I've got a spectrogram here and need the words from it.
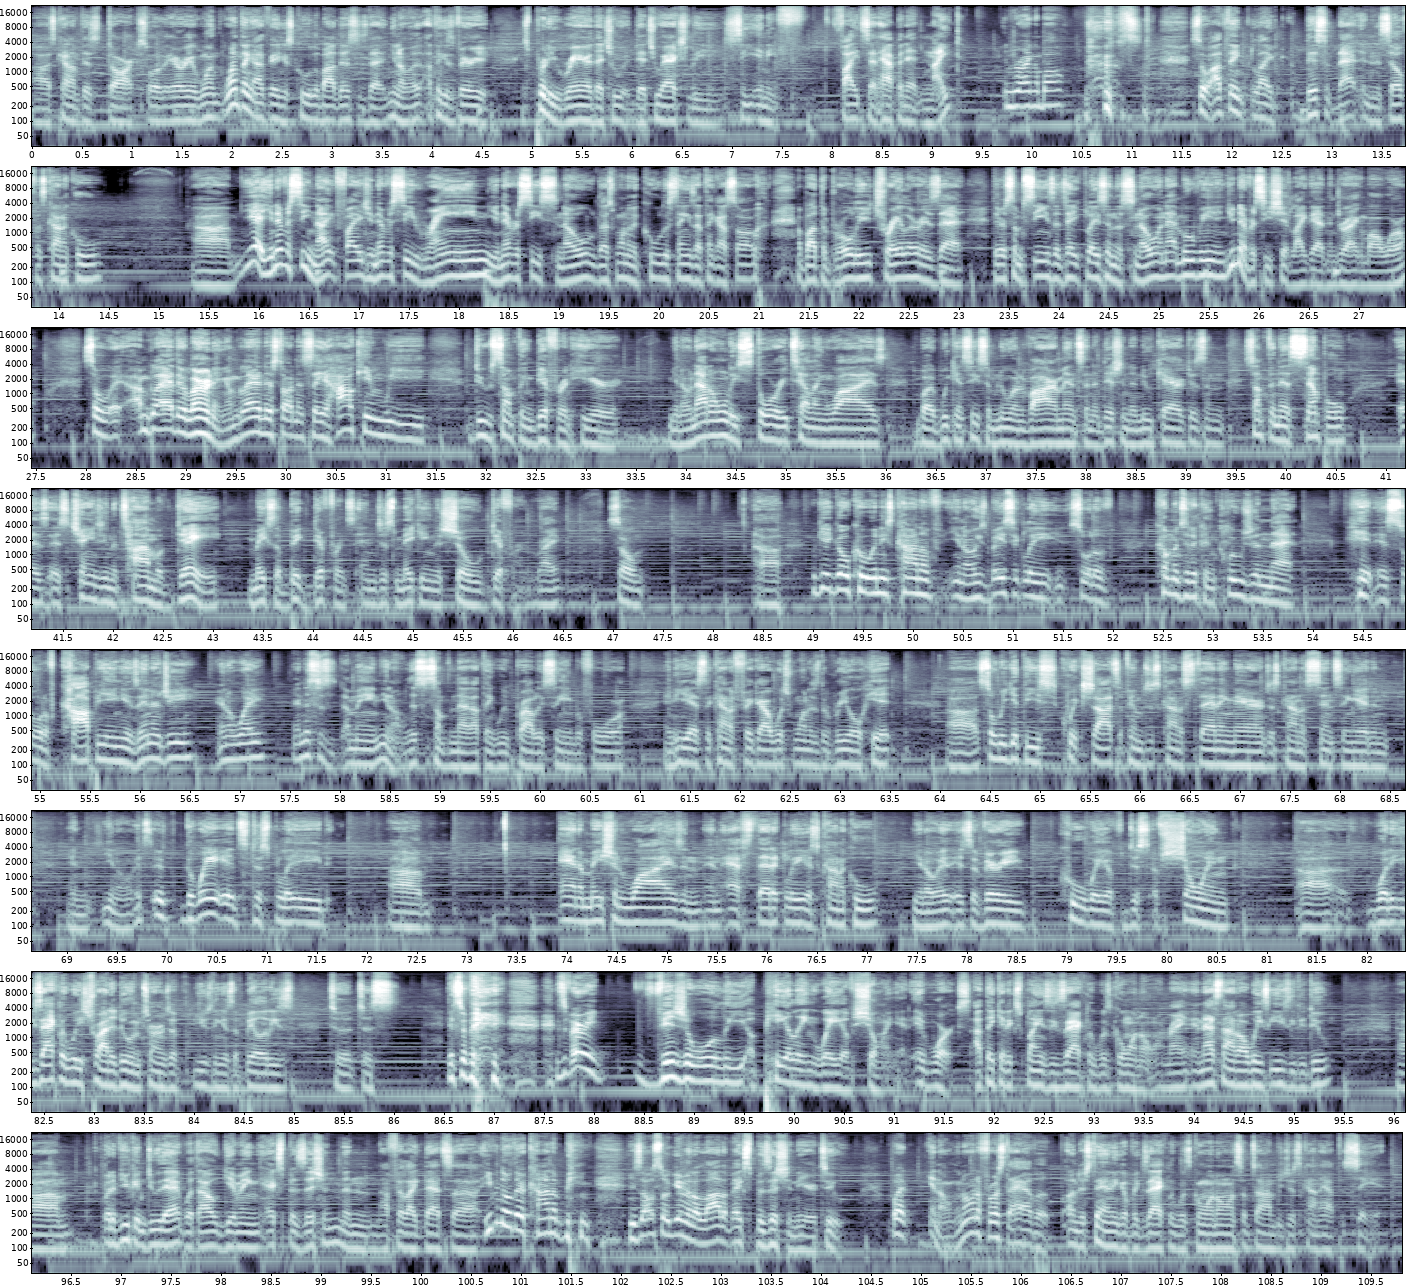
Uh, it's kind of this dark sort of area. One one thing I think is cool about this is that you know I think it's very it's pretty rare that you that you actually see any f- fights that happen at night in Dragon Ball. so I think like this that in itself is kind of cool. Um, yeah, you never see night fights, you never see rain, you never see snow. That's one of the coolest things I think I saw about the Broly trailer is that there's some scenes that take place in the snow in that movie, and you never see shit like that in Dragon Ball World. So eh, I'm glad they're learning. I'm glad they're starting to say, how can we do something different here? You know, not only storytelling wise, but we can see some new environments in addition to new characters and something as simple as, as changing the time of day makes a big difference in just making the show different, right? So uh, we get Goku, and he's kind of, you know, he's basically sort of coming to the conclusion that Hit is sort of copying his energy in a way. And this is, I mean, you know, this is something that I think we've probably seen before. And he has to kind of figure out which one is the real Hit. Uh, so we get these quick shots of him just kind of standing there and just kind of sensing it, and and you know, it's it, the way it's displayed. Um, animation wise and, and aesthetically it's kind of cool you know it, it's a very cool way of just of showing uh, what he, exactly what he's trying to do in terms of using his abilities to just it's a very it's a very visually appealing way of showing it it works i think it explains exactly what's going on right and that's not always easy to do um, but if you can do that without giving exposition, then I feel like that's uh, even though they're kind of being, he's also giving a lot of exposition here too. But you know, in order for us to have a understanding of exactly what's going on, sometimes you just kind of have to say it.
